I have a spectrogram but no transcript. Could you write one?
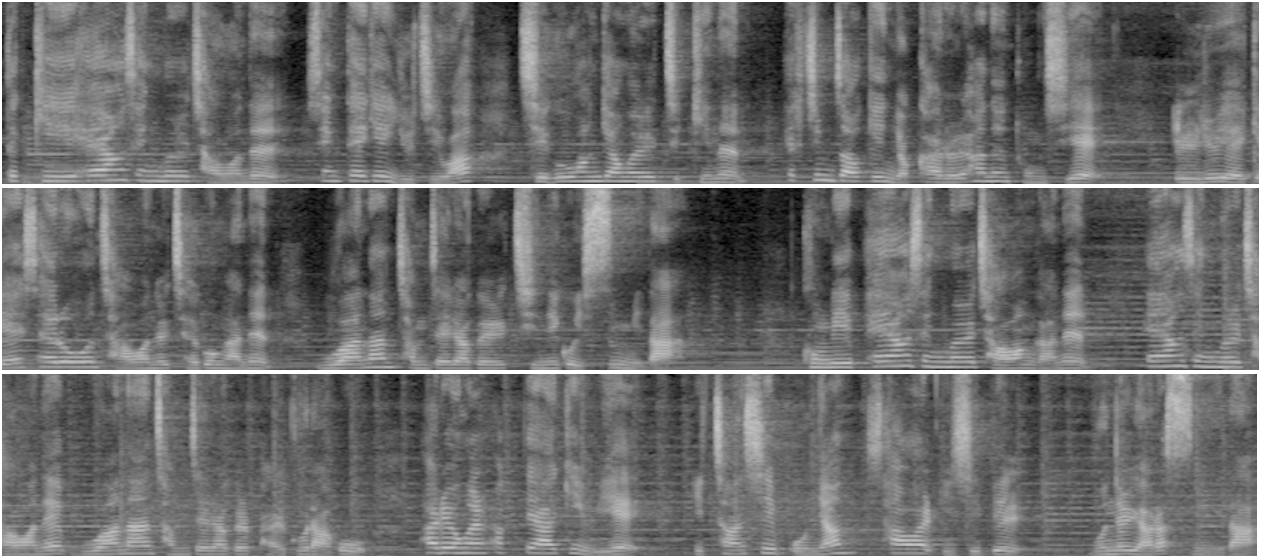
특히 해양생물 자원은 생태계 유지와 지구 환경을 지키는 핵심적인 역할을 하는 동시에 인류에게 새로운 자원을 제공하는 무한한 잠재력을 지니고 있습니다. 국립해양생물자원관은 해양생물 자원의 무한한 잠재력을 발굴하고 활용을 확대하기 위해 2015년 4월 20일 문을 열었습니다.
